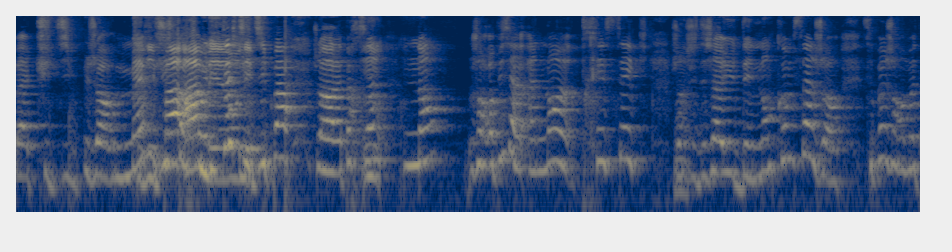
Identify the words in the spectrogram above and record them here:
Bah tu dis genre même dis juste pas, par ah, politesse tu est- dis pas genre la personne non. Genre en plus un, un nom très sec. Genre Ouais. j'ai déjà eu des noms comme ça genre c'est pas genre en mode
